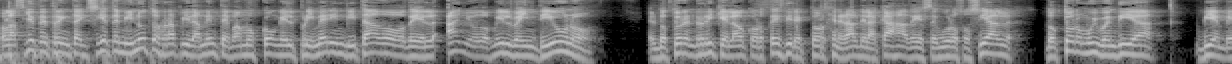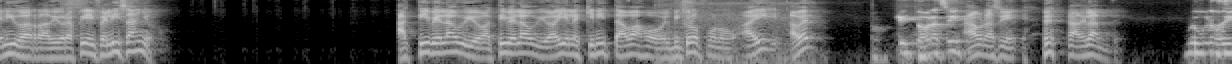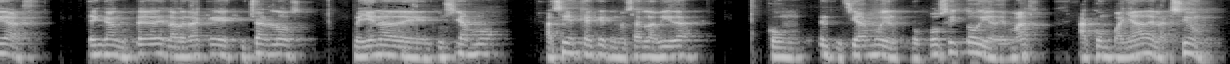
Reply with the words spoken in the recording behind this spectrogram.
Son las 7:37 minutos. Rápidamente vamos con el primer invitado del año 2021, el doctor Enrique Lao Cortés, director general de la Caja de Seguro Social. Doctor, muy buen día. Bienvenido a Radiografía y feliz año. Active el audio, active el audio ahí en la esquinita abajo, el micrófono. Ahí, a ver. Listo, ahora sí. Ahora sí. Adelante. Muy buenos días. Tengan ustedes, la verdad que escucharlos me llena de entusiasmo Así es que hay que comenzar la vida con entusiasmo y el propósito y además acompañada de la acción.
